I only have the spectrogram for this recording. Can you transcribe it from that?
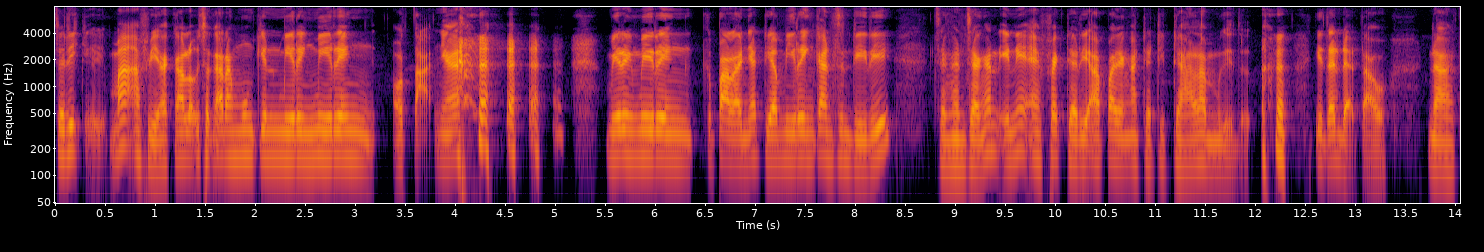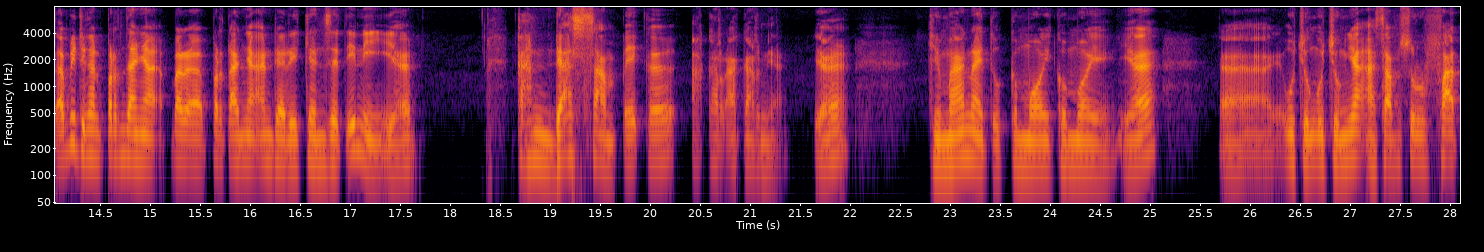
Jadi maaf ya kalau sekarang mungkin miring-miring otaknya miring-miring kepalanya dia miringkan sendiri Jangan-jangan ini efek dari apa yang ada di dalam gitu. Kita tidak tahu. Nah, tapi dengan pertanyaan pertanyaan dari Gen Z ini ya kandas sampai ke akar-akarnya ya. Gimana itu gemoy-gemoy ya. Uh, ujung-ujungnya asam sulfat.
